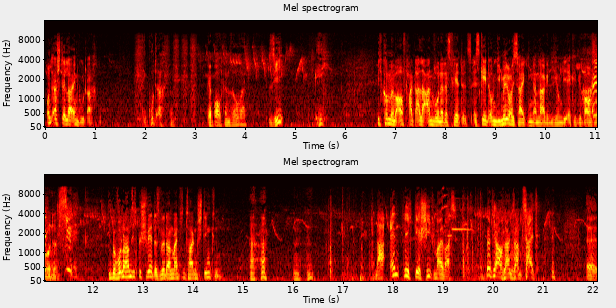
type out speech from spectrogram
und erstelle ein Gutachten. Ein Gutachten. Wer braucht denn sowas? Sie? Ich? Ich komme im Auftrag aller Anwohner des Viertels. Es geht um die Müllrecyclinganlage, die hier um die Ecke gebaut wurde. Die Bewohner haben sich beschwert, es würde an manchen Tagen stinken. Na, endlich geschieht mal was. Wird ja auch langsam Zeit. Äh,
